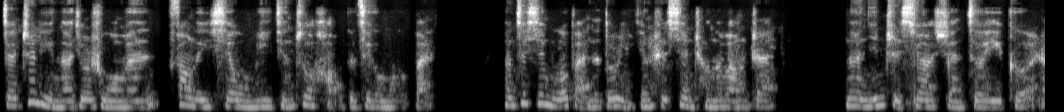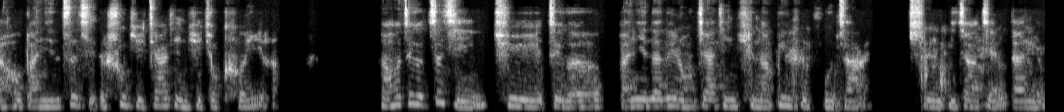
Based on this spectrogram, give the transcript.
在这里呢，就是我们放了一些我们已经做好的这个模板。那这些模板呢，都已经是现成的网站。那您只需要选择一个，然后把您自己的数据加进去就可以了。然后这个自己去这个把您的内容加进去呢，并不复杂，是比较简单的。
